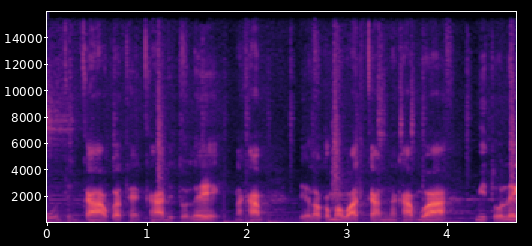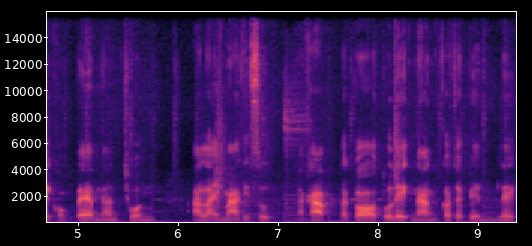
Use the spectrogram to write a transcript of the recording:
0ถึง9ก็แทนค่าด้วยตัวเลขนะครับ เดี๋ยวเราก็มาวัดกันนะครับว่ามีตัวเลขของแต้มนั้นชนอะไรมากที่สุดนะครับ แล้วก็ตัวเลขนั้นก็จะเป็นเลข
